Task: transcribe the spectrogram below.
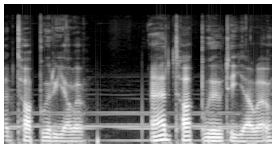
Add top blue to yellow. Add top blue to yellow.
